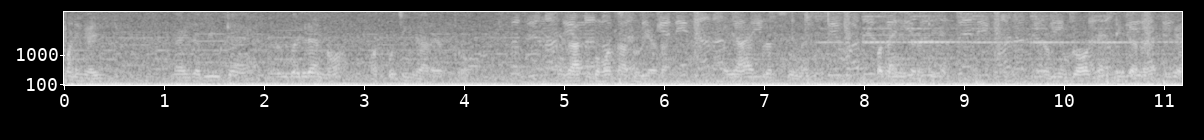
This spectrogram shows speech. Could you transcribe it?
मॉर्निंग गाइस गाइस अभी उठे हैं? बज रहा है नौ और कोचिंग जा रहे हैं तो। रात बहुत रात हो गया था। तो यहाँ पूरा सो। गए पता ही नहीं चला, ठीक है? अभी हम ब्लॉग एंडिंग कर रहे हैं, ठीक है?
